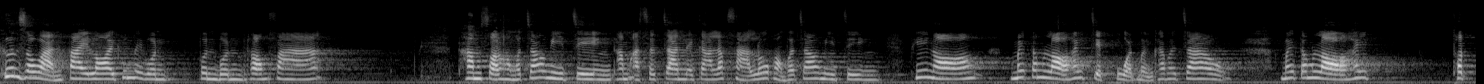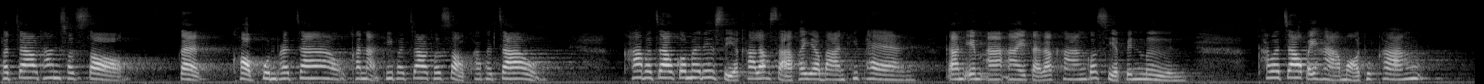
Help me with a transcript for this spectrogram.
ขึ้นสวรรค์ไปลอยขึ้นไปบนบนบนท้องฟ้าคำสอนของพระเจ้ามีจริงคำอัศจรรย์ในการรักษาโรคของพระเจ้ามีจริง พี่น้องไม่ต้องรอให้เจ็บปวดเหมือนข้าพเจ้า ไม่ต้องรอให้ ทดพระเจ้าท่านทดสอบ แต่ขอบคุณพระเจ้า ขณะที่พระเจ้าทดสอบข้าพเจ้า ข้าพเจ้าก็ไม่ได้เสียค่ารักษาพยาบาลที่แพง การ MRI แต่ละครั้งก็เสียเป็นหมื่น ข้าพเจ้าไปหาหมอทุกครั้ง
